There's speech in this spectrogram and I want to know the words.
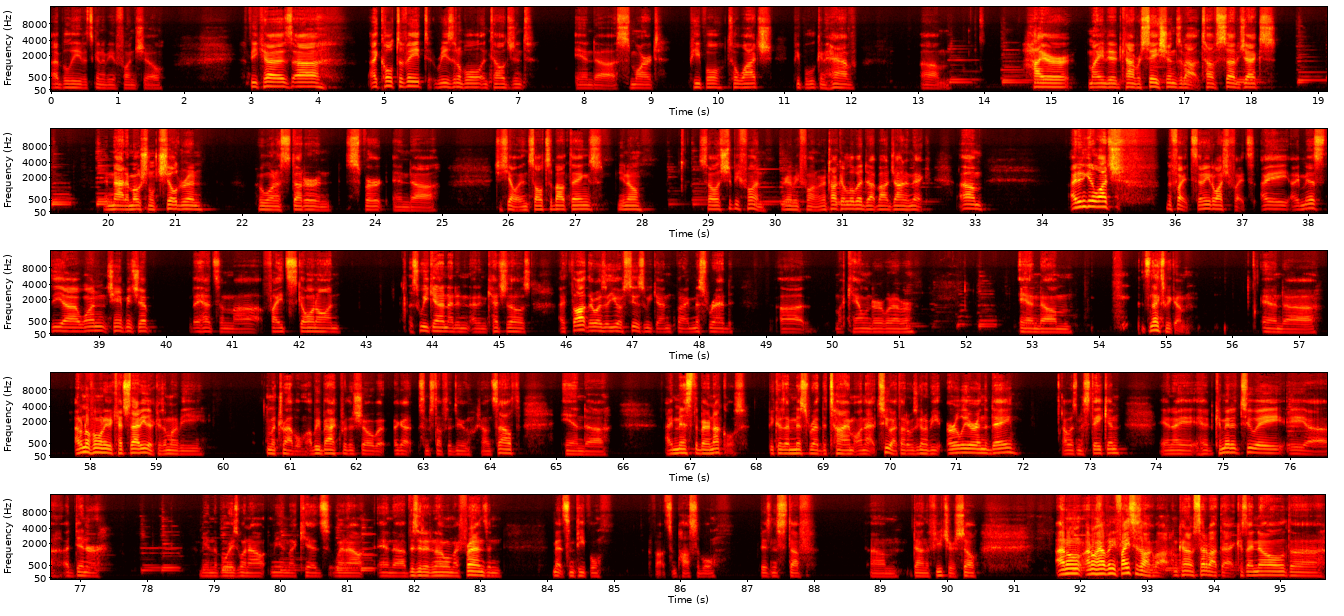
I believe it's going to be a fun show because uh, I cultivate reasonable, intelligent, and uh, smart people to watch, people who can have um, higher minded conversations about tough subjects and not emotional children who want to stutter and spurt and uh, just yell insults about things, you know. So it should be fun. We're gonna be fun. We're gonna talk a little bit about Jon Anik. Um, I didn't get to watch the fights. I didn't get to watch the fights. I I missed the uh, one championship. They had some uh, fights going on this weekend. I didn't I didn't catch those. I thought there was a UFC this weekend, but I misread uh, my calendar or whatever. And um, it's next weekend. And uh, I don't know if I'm going to catch that either because I'm going to be I'm gonna travel. I'll be back for the show, but I got some stuff to do down south, and uh, I missed the bare knuckles because I misread the time on that too. I thought it was going to be earlier in the day, I was mistaken, and I had committed to a a uh, a dinner. Me and the boys went out. Me and my kids went out and uh, visited another one of my friends and met some people about some possible business stuff um, down the future. So I don't I don't have any fights to talk about. I'm kind of upset about that because I know the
